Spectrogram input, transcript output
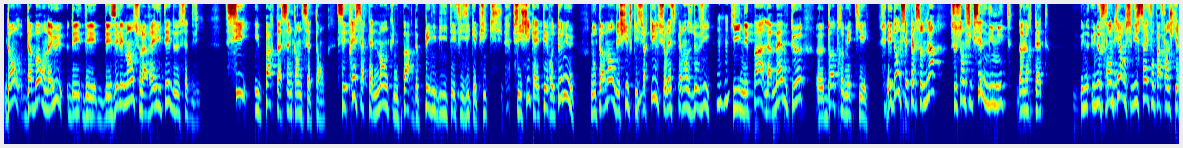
Donc, d'abord, on a eu des éléments sur la réalité de cette vie. S'ils partent à 57 ans, c'est très certainement qu'une part de pénibilité physique et psychique a été retenue notamment des chiffres qui circulent sur l'espérance de vie, mhm. qui n'est pas la même que euh, d'autres métiers. Et donc ces personnes-là se sont fixées une limite dans leur tête une, frontière où ils se disent ça, il ne faut pas franchir.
